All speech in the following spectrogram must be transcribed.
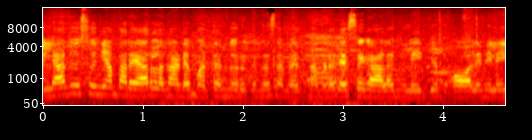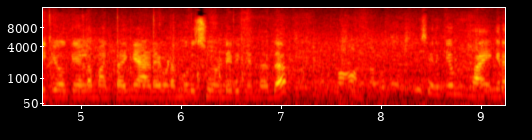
എല്ലാ ദിവസവും ഞാൻ പറയാറുള്ളതാണ് മത്തൻ നുറുക്കുന്ന സമയത്ത് നമ്മുടെ രസകാളനിലേക്കും ഓലനിലേക്കും ഒക്കെയുള്ള മത്തങ്ങയാണ് ഇവിടെ മുറിച്ചുകൊണ്ടിരിക്കുന്നത്. ശരിക്കും ഭയങ്കര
